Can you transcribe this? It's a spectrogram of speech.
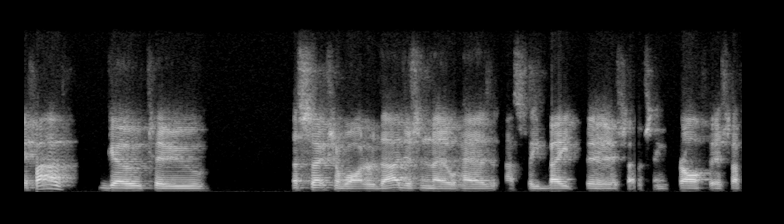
if I go to a section of water that I just know has I see bait fish, I've seen crawfish, I've,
